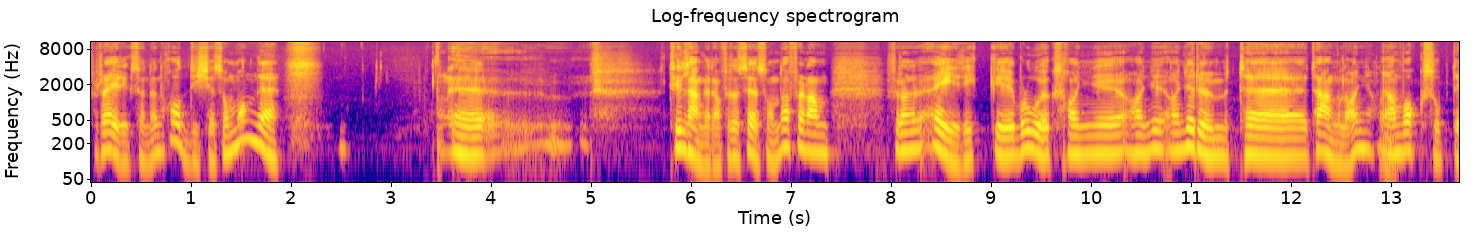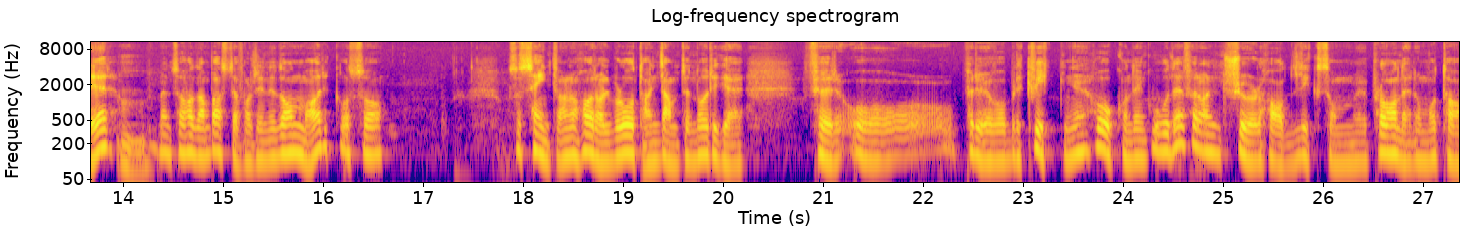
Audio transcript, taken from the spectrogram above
For Eirikssønnen hadde ikke så mange eh, tilhengere, for å si det sånn. da, For, de, for han, Eirik eh, Blodøks han, han, han rømte til, til England, og de vokste opp der. Men så hadde han bestefaren sin i Danmark, og så, og så sendte han Harald Blåtann dem til Norge for å prøve å bli kvitt Håkon den gode, for han sjøl hadde liksom planer om å ta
